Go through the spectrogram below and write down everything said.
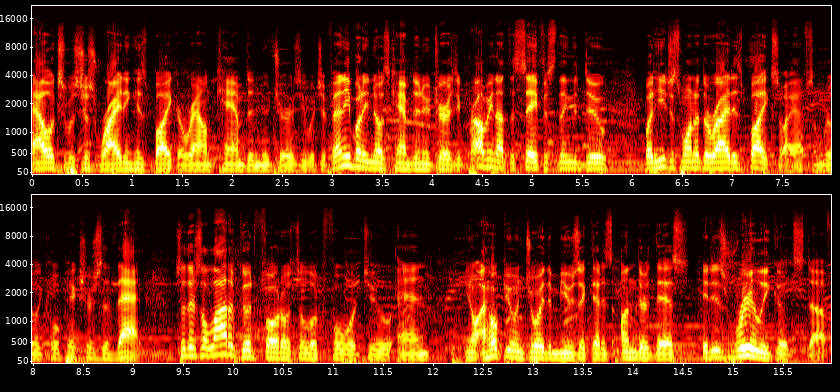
Alex was just riding his bike around Camden, New Jersey, which if anybody knows Camden, New Jersey, probably not the safest thing to do, but he just wanted to ride his bike, so I have some really cool pictures of that. So there's a lot of good photos to look forward to, and, you know, I hope you enjoy the music that is under this. It is really good stuff.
